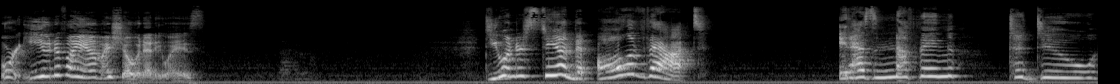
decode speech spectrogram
Or even if I am, I show it anyways. Do you understand that all of that it has nothing to do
